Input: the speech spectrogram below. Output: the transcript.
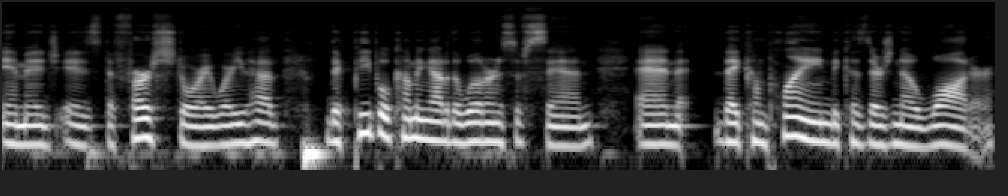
image is the first story where you have the people coming out of the wilderness of sin and they complain because there's no water.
